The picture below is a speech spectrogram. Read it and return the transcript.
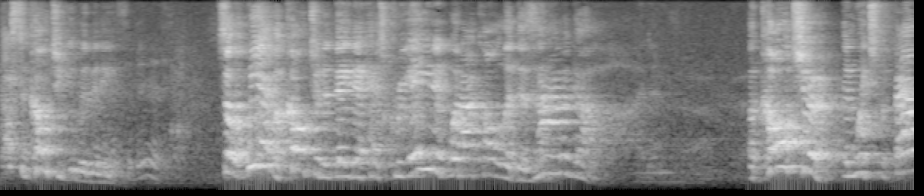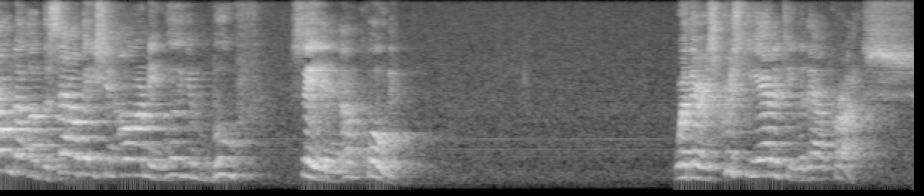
That's the culture you're living in. Yes, it is. So we have a culture today that has created what I call a design of God. A culture in which the founder of the Salvation Army, William Booth, said, and I'm quoting, where there is Christianity without Christ,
